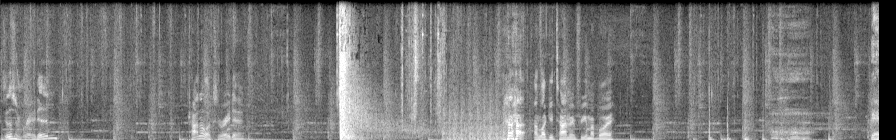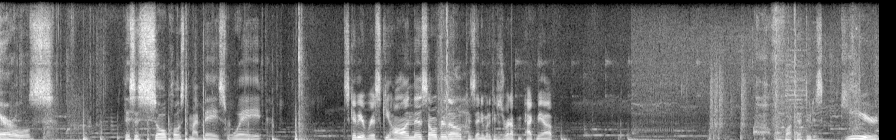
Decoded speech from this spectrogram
Is this rated? Kinda looks rated. Unlucky timing for you, my boy. Barrels. This is so close to my base. Wait. It's gonna be a risky haul in this over though, because anyone can just run up and pack me up. Oh fuck, that dude is geared.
